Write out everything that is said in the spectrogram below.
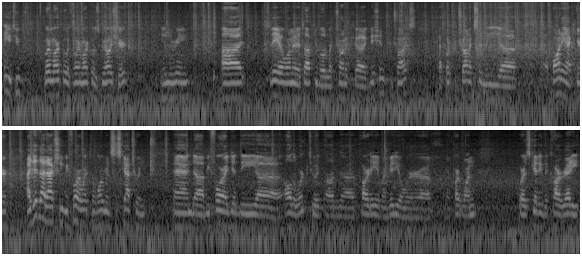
Hey YouTube, Roy Marko with Roy Marko's Garage here in the rain. Uh, today I wanted to talk to you about electronic uh, ignition, Petronix. I put Petronix in the uh, Pontiac here. I did that actually before I went to Warman, Saskatchewan and uh, before I did the uh, all the work to it on uh, part A of my video where uh, part one where I was getting the car ready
